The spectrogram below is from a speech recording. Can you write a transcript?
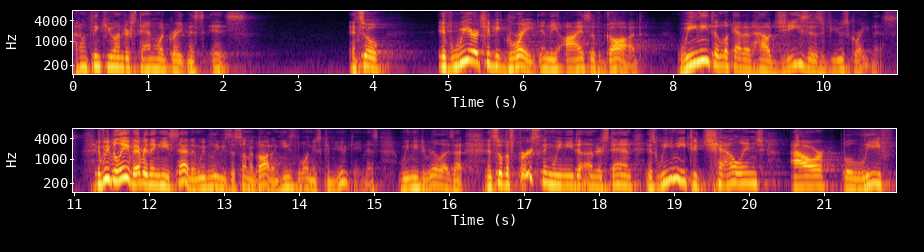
I don't think you understand what greatness is. And so, if we are to be great in the eyes of God, we need to look at it how Jesus views greatness. If we believe everything he said and we believe he's the Son of God and he's the one who's communicating this, we need to realize that. And so the first thing we need to understand is we need to challenge our belief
